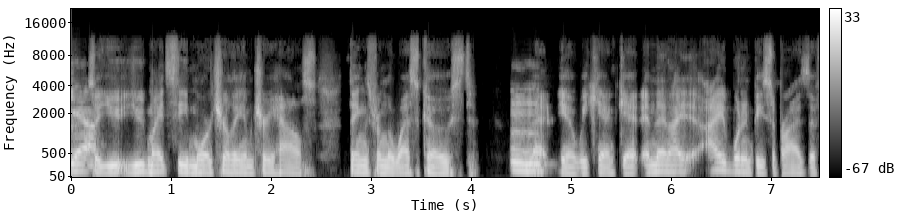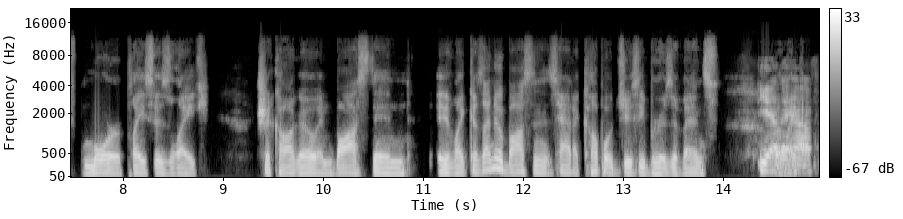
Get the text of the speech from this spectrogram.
yeah So you you might see more Trillium Treehouse things from the West Coast Mhm. that you know we can't get, and then I I wouldn't be surprised if more places like Chicago and Boston, eh, like because I know Boston has had a couple Juicy Brews events. yeah they like, have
